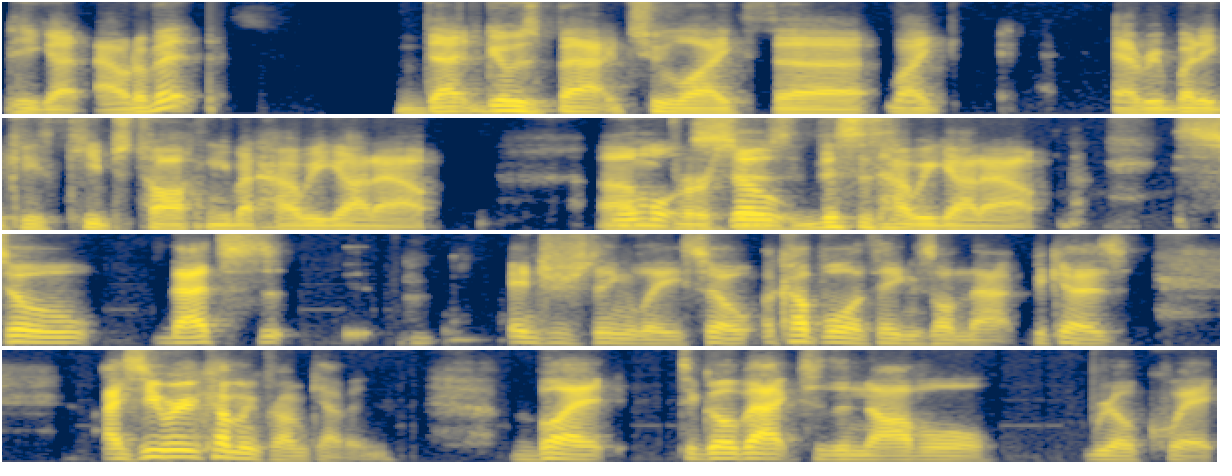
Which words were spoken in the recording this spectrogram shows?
he got out of it that goes back to like the like everybody keeps- keeps talking about how he got out um, Well, versus so- this is how he got out. So that's interestingly so a couple of things on that because i see where you're coming from kevin but to go back to the novel real quick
